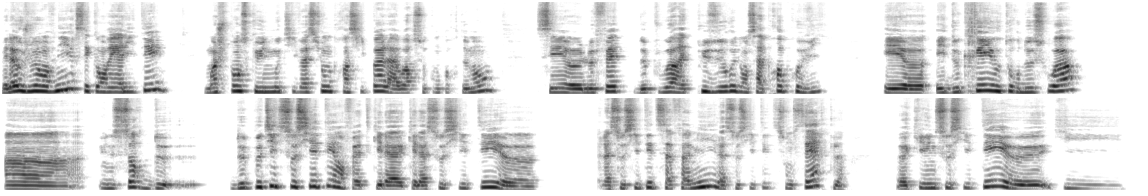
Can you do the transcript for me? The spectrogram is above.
Mais là où je veux en venir, c'est qu'en réalité, moi, je pense qu'une motivation principale à avoir ce comportement, c'est euh, le fait de pouvoir être plus heureux dans sa propre vie et, euh, et de créer autour de soi un, une sorte de, de petite société en fait, qui est la, qui est la société la société de sa famille, la société de son cercle, euh, qui est une société euh, qui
